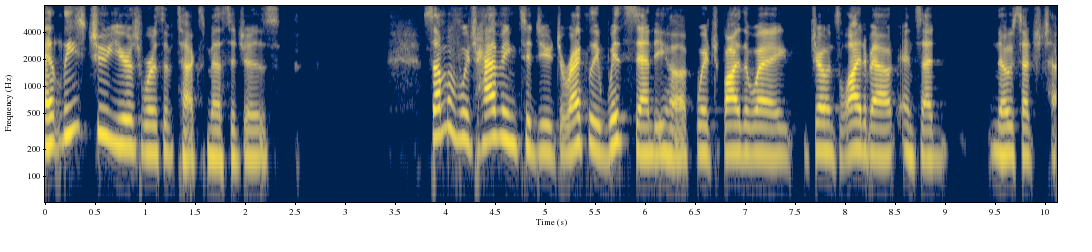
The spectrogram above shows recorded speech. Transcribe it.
at least two years worth of text messages, some of which having to do directly with Sandy Hook, which, by the way, Jones lied about and said no such te-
